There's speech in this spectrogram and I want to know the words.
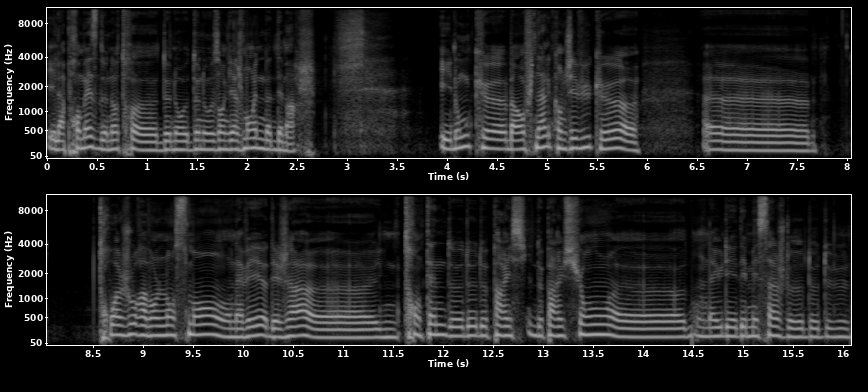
et la promesse de, notre, de, nos, de nos engagements et de notre démarche. Et donc, euh, bah, au final, quand j'ai vu que trois jours avant le lancement, on avait déjà euh, une trentaine de, parutions, on a eu des, messages de,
